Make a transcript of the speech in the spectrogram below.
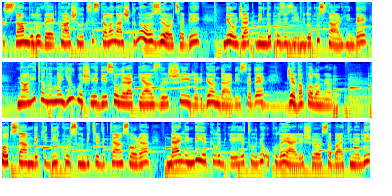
İstanbul'u ve karşılıksız kalan aşkını özlüyor tabii. 1 Ocak 1929 tarihinde Nahit Hanım'a yılbaşı hediyesi olarak yazdığı şiirleri gönderdiyse de cevap alamıyor. Potsdam'daki dil kursunu bitirdikten sonra Berlin'de yakılı, yatılı bir okula yerleşiyor Sabahattin Ali.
